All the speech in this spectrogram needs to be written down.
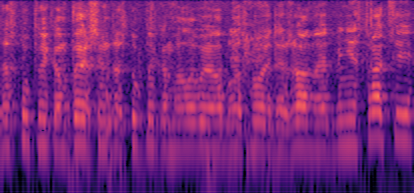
заступником, першим заступником голови обласної державної адміністрації,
